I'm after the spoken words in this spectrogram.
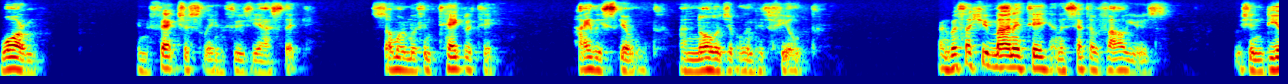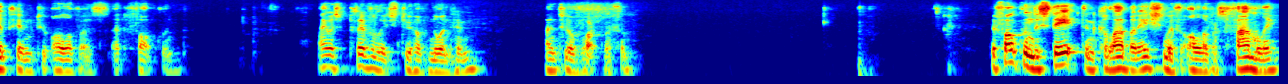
Warm, infectiously enthusiastic, someone with integrity, highly skilled and knowledgeable in his field and with a humanity and a set of values which endeared him to all of us at Falkland. I was privileged to have known him and to have worked with him. The Falkland Estate, in collaboration with Oliver's family,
